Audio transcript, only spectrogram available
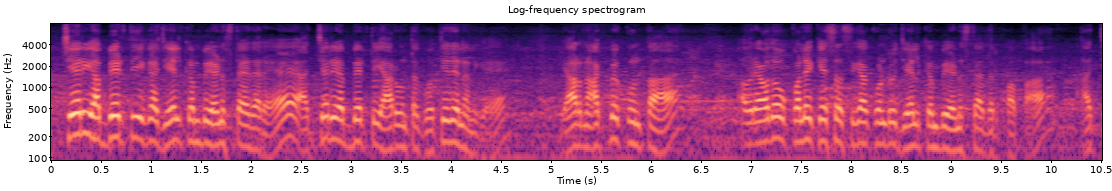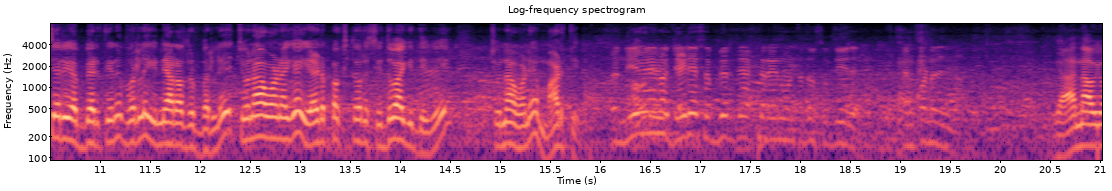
ಅಚ್ಚರಿ ಅಭ್ಯರ್ಥಿ ಈಗ ಜೈಲ್ ಕಂಬಿ ಎಣಿಸ್ತಾ ಇದ್ದಾರೆ. ಅಚ್ಚರಿ ಅಭ್ಯರ್ಥಿ ಯಾರು ಅಂತ ಗೊತ್ತಿದೆ ನನಗೆ. ಯಾರನ್ನ ಹಾಕಬೇಕು ಅಂತ ಅವ್ರು ಯಾವುದೋ ಕೊಲೆ ಕೇಸ ಸಿಗಾಕೊಂಡು ಜೈಲ್ ಕಂಬಿ ಎಣಿಸ್ತಾ ಇದ್ದಾರೆ ಪಾಪ. ಅಚ್ಚರಿ ಅಭ್ಯರ್ಥಿನೇ ಬರಲಿ ಇನ್ಯಾರಾದರೂ ಬರಲಿ ಚುನಾವಣೆಗೆ ಎರಡು ಪಕ್ಷದವರು ಸಿದ್ಧವಾಗಿದ್ದೀವಿ ಚುನಾವಣೆ ಮಾಡ್ತೀವಿ. ಈಗ ನಾವು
